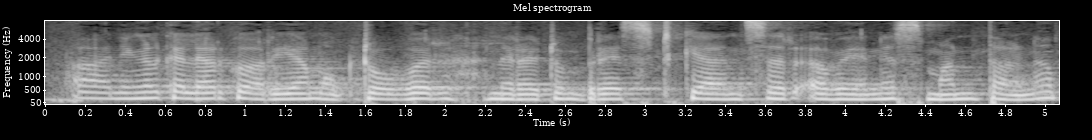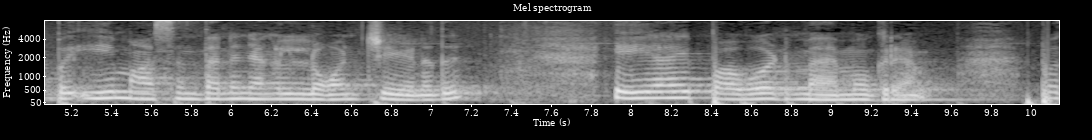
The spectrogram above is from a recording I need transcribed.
നിങ്ങൾക്ക് നിങ്ങൾക്കെല്ലാവർക്കും അറിയാം ഒക്ടോബർ നേരായിട്ടും ബ്രസ്റ്റ് ക്യാൻസർ അവയർനെസ് മന്ത് ആണ് അപ്പോൾ ഈ മാസം തന്നെ ഞങ്ങൾ ലോഞ്ച് ചെയ്യണത് എ ഐ പവേർഡ് മാമോഗ്രാം ഇപ്പോൾ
